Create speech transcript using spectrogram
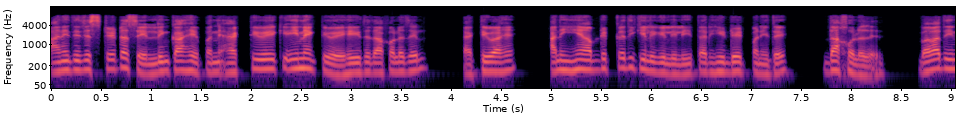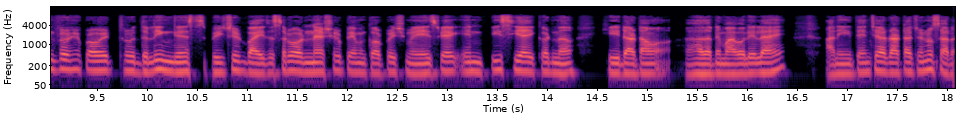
आणि त्याचे स्टेटस आहे लिंक आहे पण ऍक्टिव्ह आहे की इनऍक्टिव्ह आहे हे इथे दाखवलं जाईल. ॲक्टिव्ह आहे. आणि ही अपडेट कधी केली गेलेली तर ही डेट पण इथे दाखवलं जाईल. बघा ती information provide through the link is by the सर्व national payment corporation S B I N P C आयकडनं ही डाटा आधारने मागवलेला आहे. आणि त्यांच्या डाटाच्या नुसार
